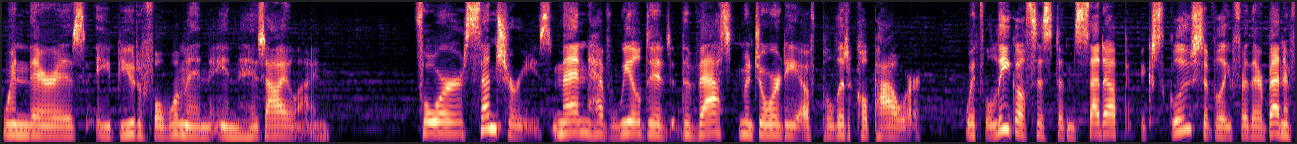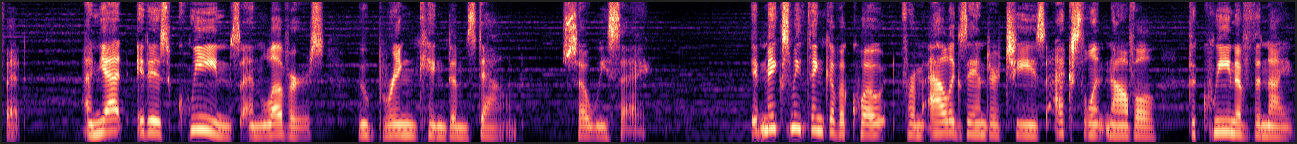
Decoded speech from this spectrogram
when there is a beautiful woman in his eyeline? For centuries, men have wielded the vast majority of political power, with legal systems set up exclusively for their benefit. And yet, it is queens and lovers who bring kingdoms down, so we say. It makes me think of a quote from Alexander Chee's excellent novel, The Queen of the Night.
